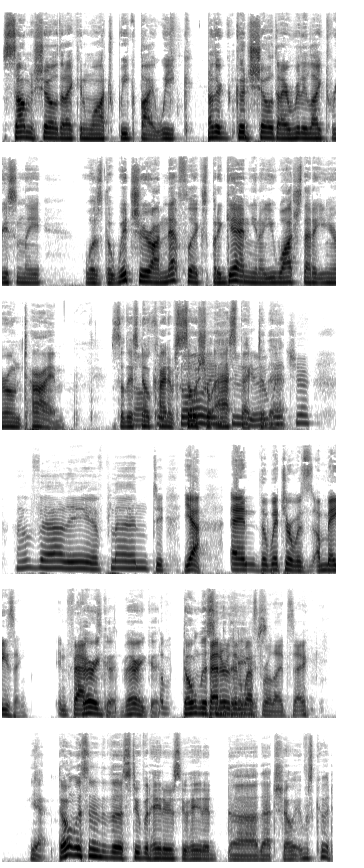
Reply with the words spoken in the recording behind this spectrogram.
some show that I can watch week by week. Another good show that I really liked recently was The Witcher on Netflix, but again, you know, you watch that in your own time. So there's no kind of social aspect to your that. Witcher, a valley of plenty. Yeah, and The Witcher was amazing. In fact, Very good, very good. Don't listen better to the than haters. Westworld, I'd say. Yeah, don't listen to the stupid haters who hated uh, that show. It was good.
